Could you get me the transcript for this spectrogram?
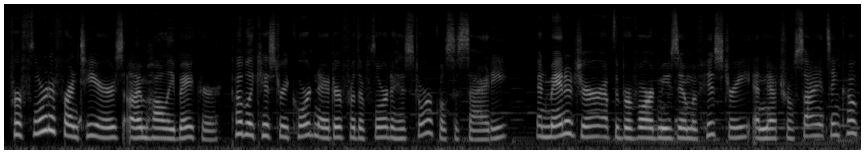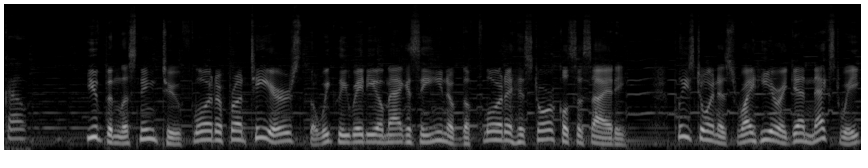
For Florida Frontiers, I'm Holly Baker, Public History Coordinator for the Florida Historical Society and manager of the Brevard Museum of History and Natural Science in Cocoa. You've been listening to Florida Frontiers, the weekly radio magazine of the Florida Historical Society. Please join us right here again next week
